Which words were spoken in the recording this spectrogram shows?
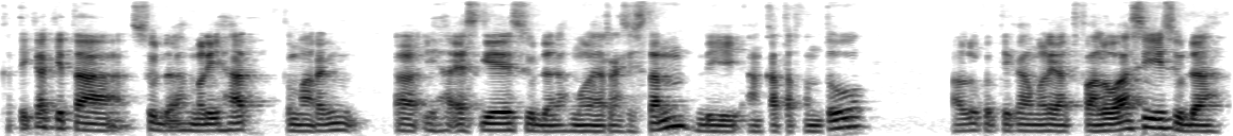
Ketika kita sudah melihat kemarin eh, IHSG sudah mulai resisten di angka tertentu, lalu ketika melihat valuasi sudah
